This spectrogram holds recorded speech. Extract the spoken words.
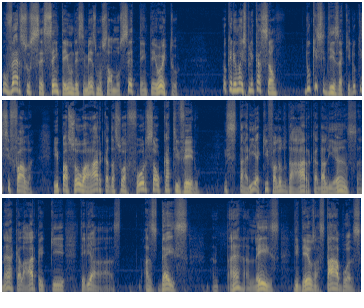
O verso 61 desse mesmo Salmo 78 eu queria uma explicação. Do que se diz aqui, do que se fala? E passou a arca da sua força ao cativeiro. Estaria aqui falando da arca da aliança, né? Aquela arca que teria as, as dez né? leis de Deus, as tábuas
